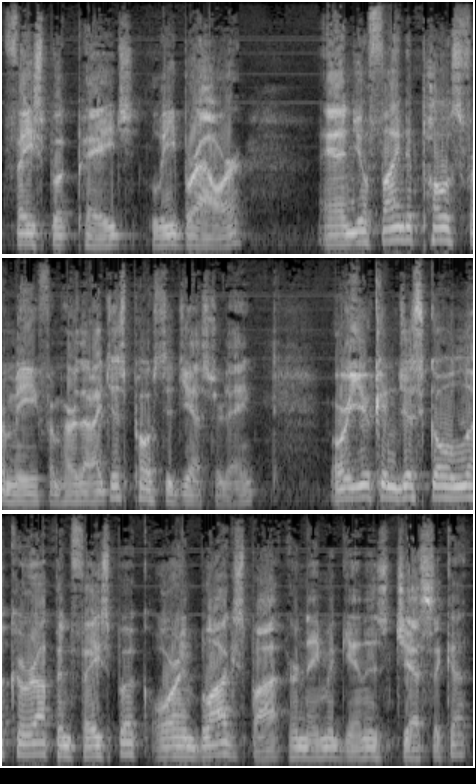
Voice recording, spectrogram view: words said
Facebook page, Lee Brower, and you'll find a post from me from her that I just posted yesterday. Or you can just go look her up in Facebook or in Blogspot. Her name again is Jessica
